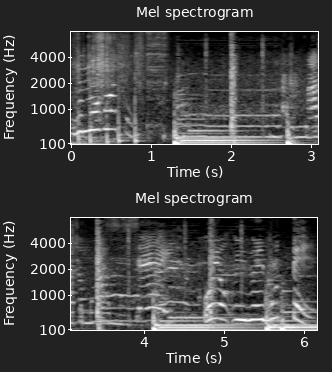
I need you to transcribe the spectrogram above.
Mga to. Aso mo kasi say. O, yung ingay mo, te.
